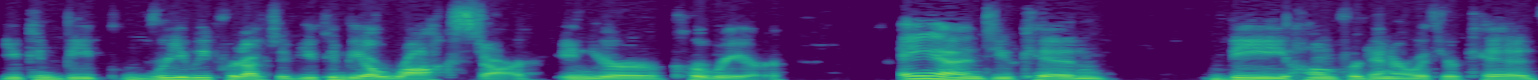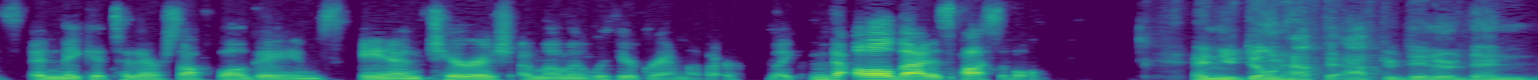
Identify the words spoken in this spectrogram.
You can be really productive. You can be a rock star in your career. And you can be home for dinner with your kids and make it to their softball games and cherish a moment with your grandmother. Like the, all that is possible and you don't have to after dinner then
